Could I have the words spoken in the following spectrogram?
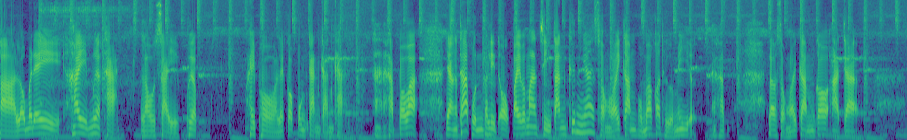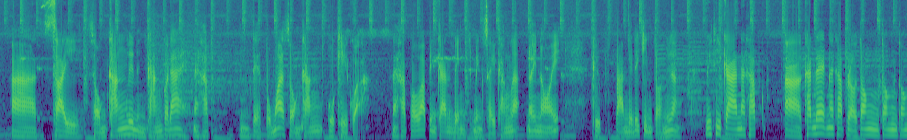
อ่าเราไม่ได้ให้เมื่อขาดเราใส่เพื่อให้พอแล้วก็ป้องกันการขาดนะครับเพราะว่าอย่างถ้าผลผลิตออกไปประมาณ 4 ตันขึ้นเนี่ย200 กรัม ผมว่าก็ถือว่าไม่เยอะนะครับ เรา 200 กรัมก็อาจจะอ่าใส่ 2 ครั้งหรือ 1 ครั้งก็ได้นะครับ แต่ผมว่า 2 ครั้งโอเคกว่านะครับเพราะว่าเป็นการแบ่งแบ่งใส่ครั้งละน้อยๆ คือปาล์มจะได้กินต่อเนื่อง วิธีการนะครับ ขั้นแรกนะครับเราต้องต้องต้อง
